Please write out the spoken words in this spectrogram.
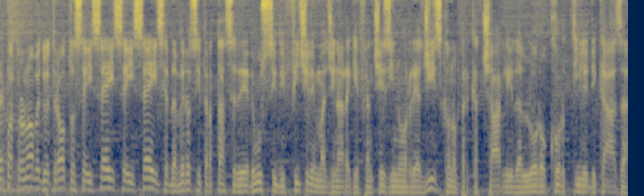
349 238 6666 se davvero si trattasse dei russi difficile immaginare che i francesi non reagiscono per cacciarli dal loro cortile di casa.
